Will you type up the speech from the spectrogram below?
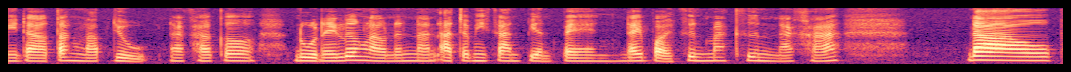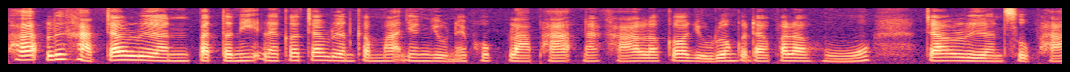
มีดาวตั้งรับอยู่นะคะ ก็ดูในเรื่องราวนั้นๆ อาจจะมีการเปลี่ยนแปลงได้บ่อยขึ้นมากขึ้นนะคะ ดาวพระฤหัสเจ้าเรือนปัตตนิและก็เจ้าเรือนกรรมะยังอยู่ในภพลาภะนะคะ แล้วก็อยู่ร่วมกับดาวพระราหู เจ้าเรือนสุภะ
